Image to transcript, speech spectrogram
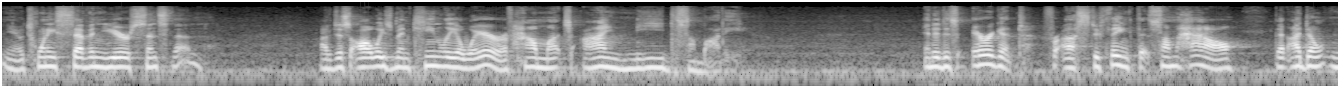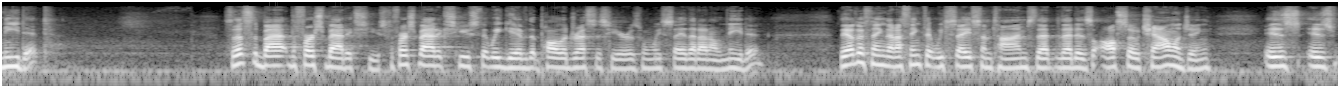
you know, 27 years since then, I've just always been keenly aware of how much I need somebody. And it is arrogant for us to think that somehow that I don't need it. So that's the, bad, the first bad excuse. The first bad excuse that we give that Paul addresses here is when we say that I don't need it. The other thing that I think that we say sometimes that, that is also challenging is, is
